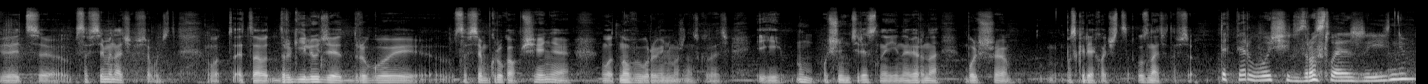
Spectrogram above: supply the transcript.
ведь э, совсем иначе все будет. Вот это другие люди, другой э, совсем круг общения, вот новый уровень, можно сказать. И ну, очень интересно, и, наверное, больше поскорее хочется узнать это все. Это в первую очередь взрослая жизнь,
